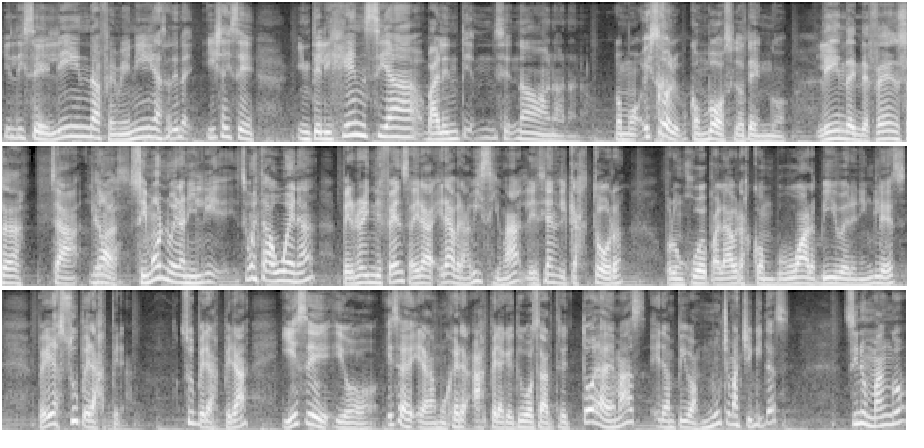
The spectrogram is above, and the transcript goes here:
Y él dice, linda, femenina, atenta. Y ella dice, inteligencia, valentía. Dice, no, no, no, no. Como, eso con vos lo tengo. Linda, indefensa. O sea, ¿Qué no, más? Simón no era ni. Simón estaba buena, pero no era indefensa, era, era bravísima. Le decían el castor, por un juego de palabras con Beauvoir, Beaver en inglés, pero era súper áspera. Súper áspera. Y ese, digo, esa era la mujer áspera que tuvo Sartre. Todas las demás eran pibas mucho más chiquitas, sin un mango,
